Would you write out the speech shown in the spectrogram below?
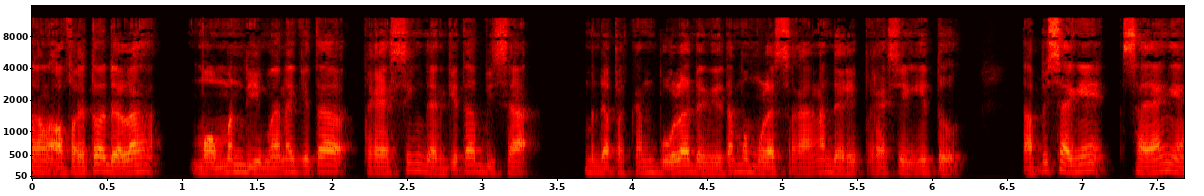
Turnover itu adalah momen di mana kita pressing dan kita bisa mendapatkan bola dan kita memulai serangan dari pressing itu Tapi sayangnya, sayangnya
